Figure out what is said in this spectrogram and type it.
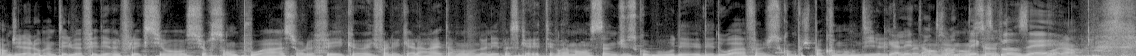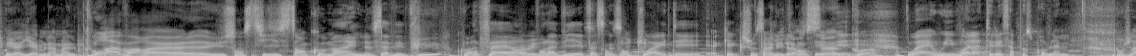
Angela Laurente lui a fait des réflexions sur son poids, sur le fait qu'il fallait qu'elle arrête à un moment donné parce qu'elle était vraiment enceinte jusqu'au bout des, des doigts. Enfin, jusqu'au, je sais pas comment on dit. Elle Qu'elle était était en train d'exploser. Voilà. Et Ayem l'a mal pris. Pour avoir euh, eu son styliste en commun, il ne savait plus quoi faire oui. pour l'habiller parce que son poids était quelque chose Enfin, elle qui était l'obsédait. enceinte, quoi. Ouais, oui, À voilà. la télé, ça pose problème. En. Bah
